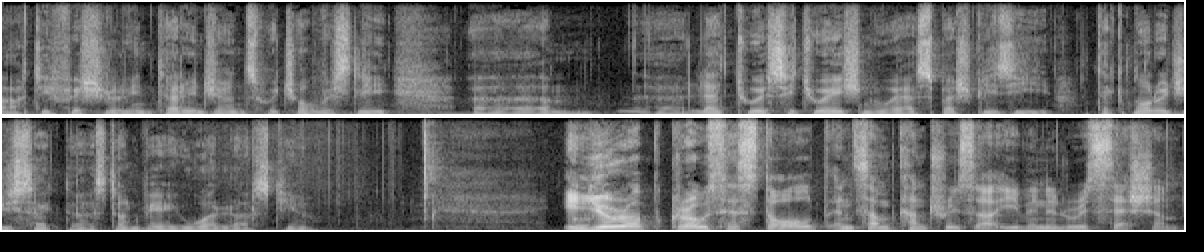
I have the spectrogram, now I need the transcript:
artificial intelligence, which obviously um, led to a situation where especially the technology sector has done very well last year. In Europe, growth has stalled, and some countries are even in recession.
